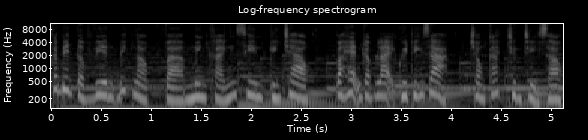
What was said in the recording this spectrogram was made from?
Các biên tập viên Bích Ngọc và Minh Khánh xin kính chào và hẹn gặp lại quý thính giả trong các chương trình sau.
